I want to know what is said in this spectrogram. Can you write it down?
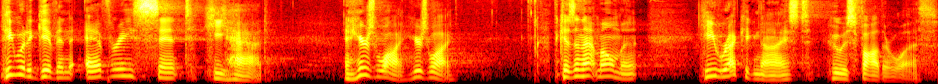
he would have given every cent he had. And here's why. Here's why. Because in that moment, he recognized who his father was.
